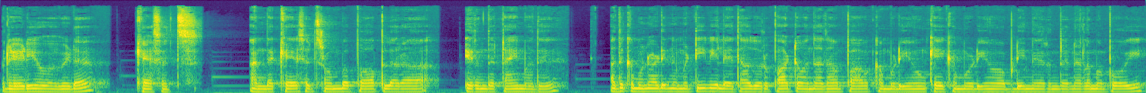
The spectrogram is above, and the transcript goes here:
ரேடியோவை விட கேசட்ஸ் அந்த கேசட்ஸ் ரொம்ப பாப்புலராக இருந்த டைம் அது. அதுக்கு முன்னாடி நம்ம டிவியில் ஏதாவது ஒரு பாட்டு வந்தால் தான் பார்க்க முடியும் கேட்க முடியும் அப்படின்னு இருந்த நிலமை போய்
